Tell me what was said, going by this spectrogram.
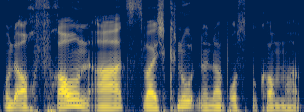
und auch Frauenarzt, weil ich Knoten in der Brust bekommen habe.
